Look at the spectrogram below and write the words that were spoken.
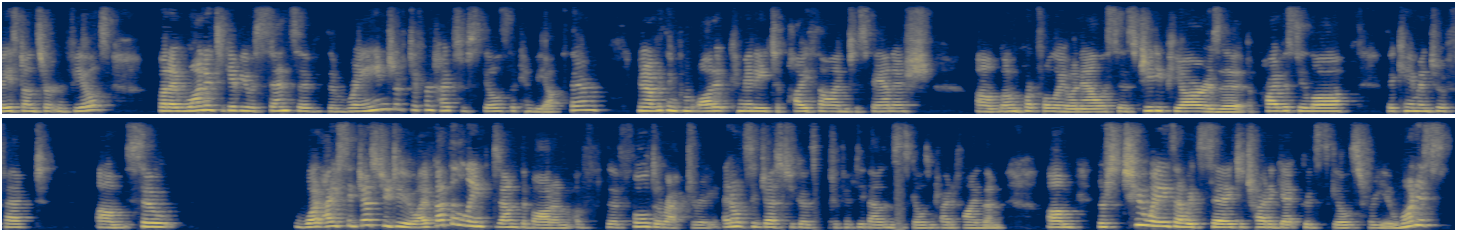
based on certain fields, but I wanted to give you a sense of the range of different types of skills that can be up there. You know, everything from audit committee to Python to Spanish, um, loan portfolio analysis. GDPR is a, a, privacy law that came into effect. Um, so what I suggest you do, I've got the link down at the bottom of the full directory. I don't suggest you go through 50,000 skills and try to find them. Um, there's two ways I would say to try to get good skills for you. One is,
